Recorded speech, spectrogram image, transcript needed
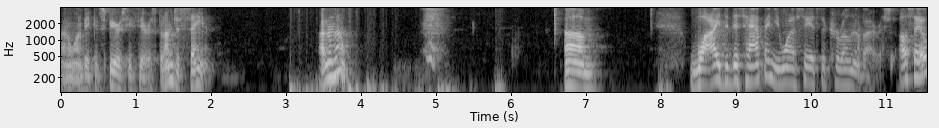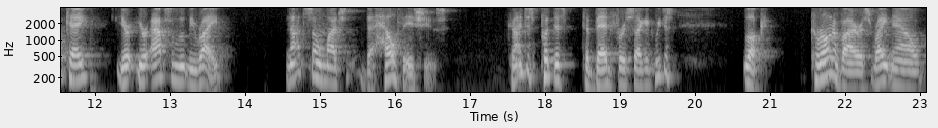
I don't want to be a conspiracy theorist, but I'm just saying. I don't know. Um, why did this happen? You want to say it's the coronavirus. I'll say, okay, you're, you're absolutely right. Not so much the health issues. Can I just put this to bed for a second? Can we just look, coronavirus right now,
